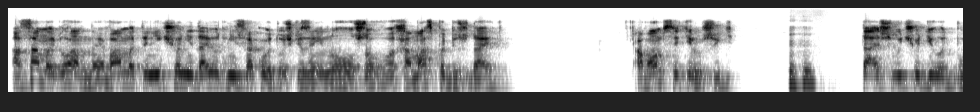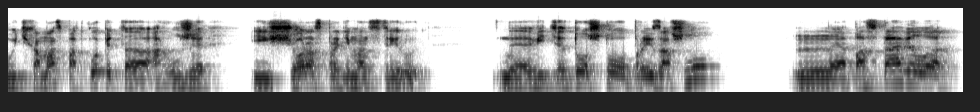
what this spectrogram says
А самое главное, вам это ничего не дает ни с какой точки зрения. Ну что, Хамас побеждает, а вам с этим жить. Угу. Дальше вы что делать будете? Хамас подкопит оружие и еще раз продемонстрирует. Э, ведь то, что произошло, поставило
